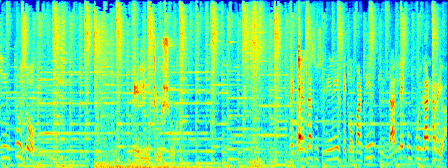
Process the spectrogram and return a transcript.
Intruso. El intruso. Recuerda suscribirte, compartir y darle un pulgar arriba.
